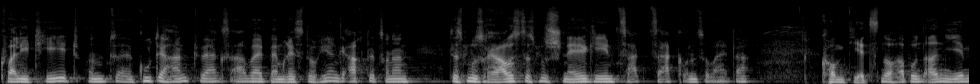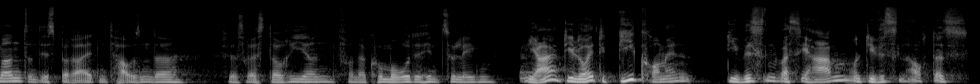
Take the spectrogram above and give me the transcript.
Qualität und äh, gute Handwerksarbeit beim Restaurieren geachtet, sondern das muss raus, das muss schnell gehen, zack, zack und so weiter. Kommt jetzt noch ab und an jemand und ist bereit, einen Tausender fürs Restaurieren von der Kommode hinzulegen? Ja, die Leute, die kommen, die wissen, was sie haben und die wissen auch, dass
